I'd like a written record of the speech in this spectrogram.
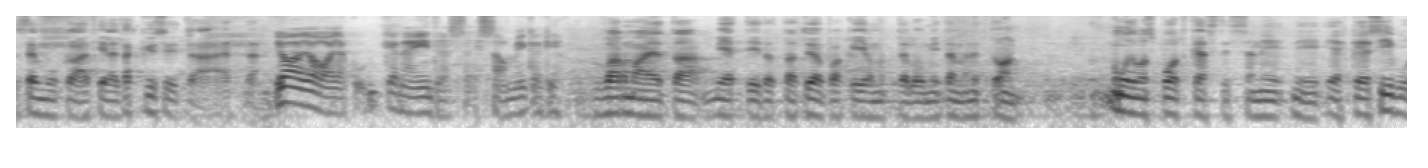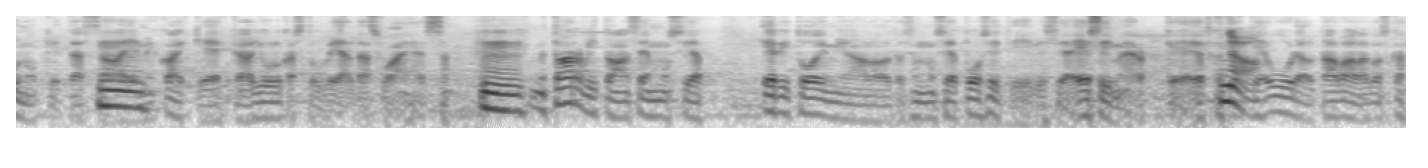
sen mukaan, että keneltä kysytään. Että... Joo, joo, ja kenen intresseissä on mikäkin. Varmaan, että miettii tota työpaikka-ilmoittelua, mitä mä nyt on muutamassa podcastissa niin, niin ehkä jo sivunutkin tässä mm. aiemmin. Kaikki ehkä on julkaistu vielä tässä vaiheessa. Mm. Me tarvitaan semmoisia eri toimialoilta semmoisia positiivisia esimerkkejä, jotka no. tekee uudella tavalla, koska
